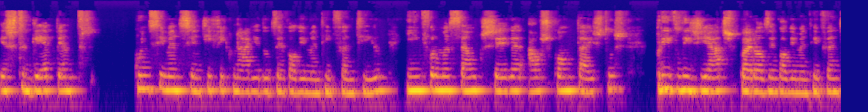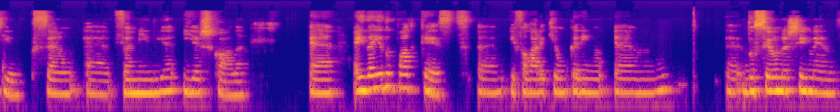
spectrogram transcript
este gap entre conhecimento científico na área do desenvolvimento infantil e informação que chega aos contextos privilegiados para o desenvolvimento infantil, que são a família e a escola. Uh, a ideia do podcast, uh, e falar aqui um bocadinho um, uh, do seu nascimento,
